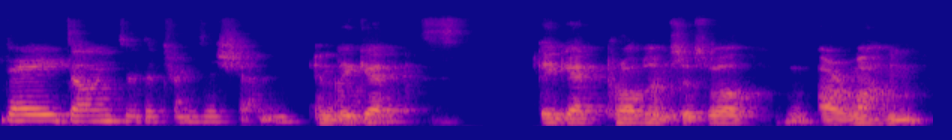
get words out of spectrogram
they don't do the transition and they um, get they get problems as well our mom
